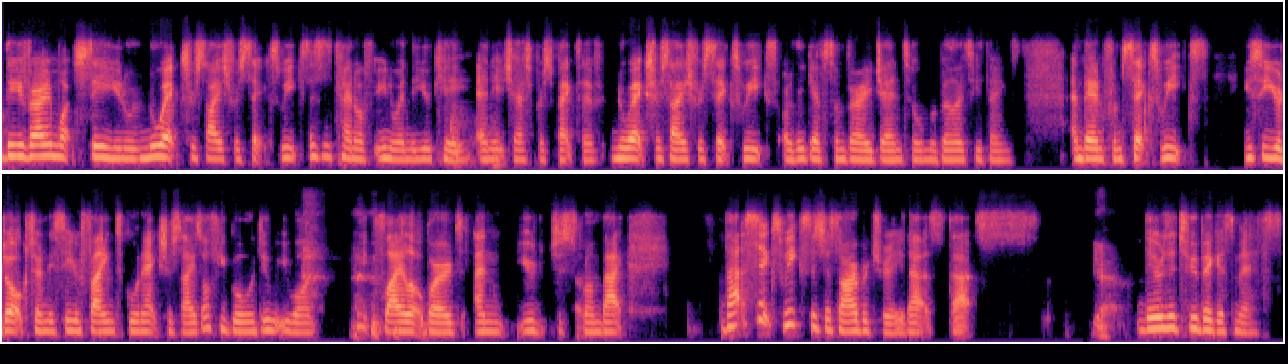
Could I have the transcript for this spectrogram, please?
they very much say, you know, no exercise for six weeks. This is kind of, you know, in the UK NHS perspective, no exercise for six weeks, or they give some very gentle mobility things. And then from six weeks, you see your doctor and they say you're fine to go and exercise. Off you go, do what you want, fly a little bird, and you just run back. That six weeks is just arbitrary. That's that's yeah. They're the two biggest myths.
